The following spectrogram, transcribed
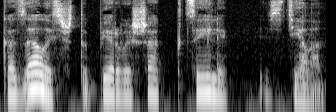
казалось, что первый шаг к цели сделан.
